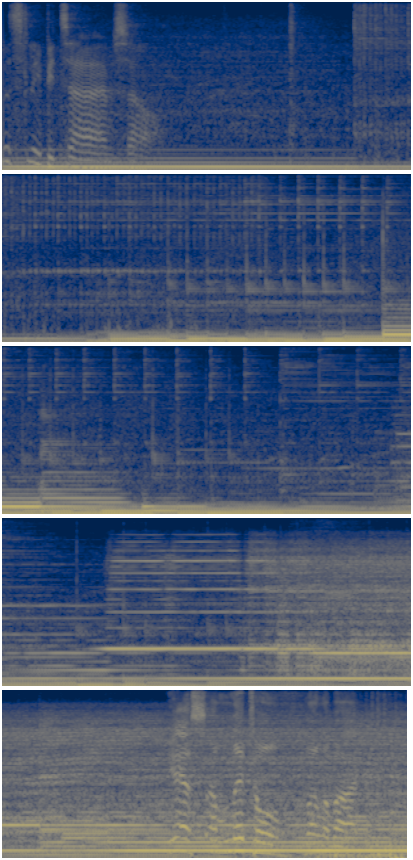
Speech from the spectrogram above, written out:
Little sleepy time song. Yes, a little lullaby.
